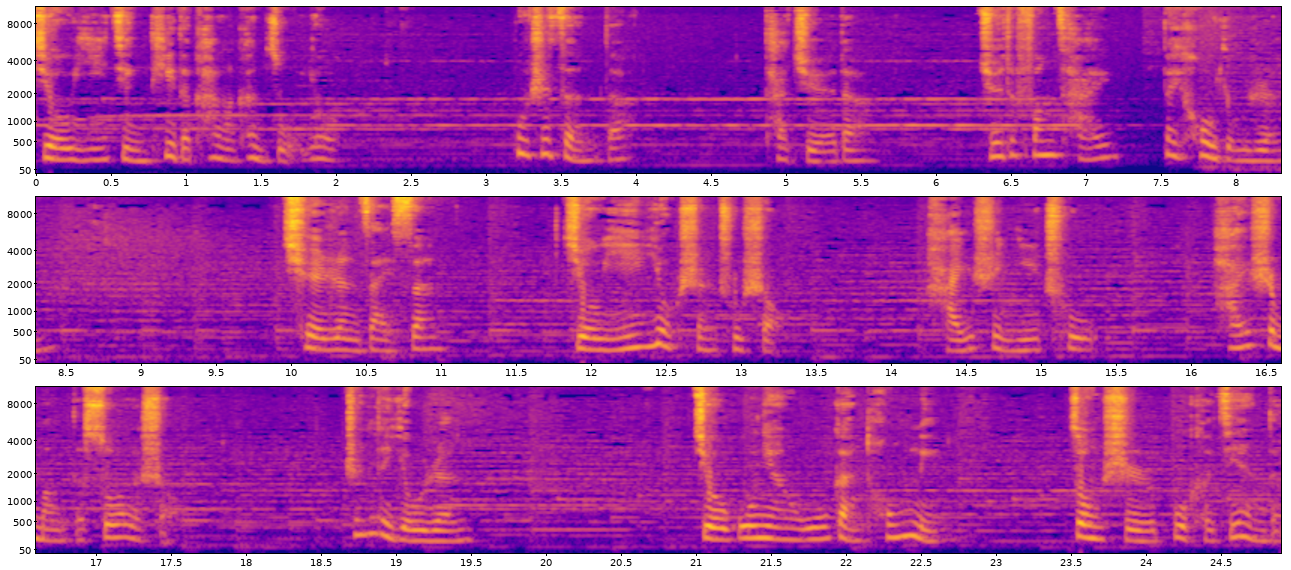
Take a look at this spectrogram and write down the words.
九姨警惕地看了看左右，不知怎的，她觉得，觉得方才背后有人。确认再三，九姨又伸出手，还是一触。还是猛地缩了手。真的有人。九姑娘五感通灵，纵使不可见得，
